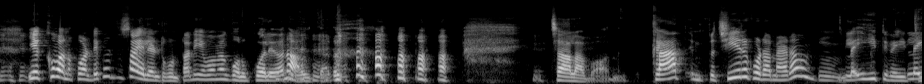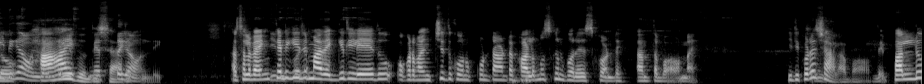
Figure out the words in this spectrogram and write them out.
ఎక్కువ అనుకోండి కొంచెం సైలెంట్గా ఉంటాను. ఏమో మేము కొనుక్కోలేమని ఆగుతాను చాలా బాగుంది. క్లాత్ చీర కూడా మేడం. లైట్ వెయిట్ హాయిగా ఉంది అసలు వెంకటగిరి మా దగ్గర లేదు. ఒకటి మంచిది కొనుక్కుంటా అంటే కళ్ళు మూసుకుని కొనేసుకోండి. అంత బాగున్నాయి. ఇది కూడా చాలా బాగుంది. పళ్ళు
